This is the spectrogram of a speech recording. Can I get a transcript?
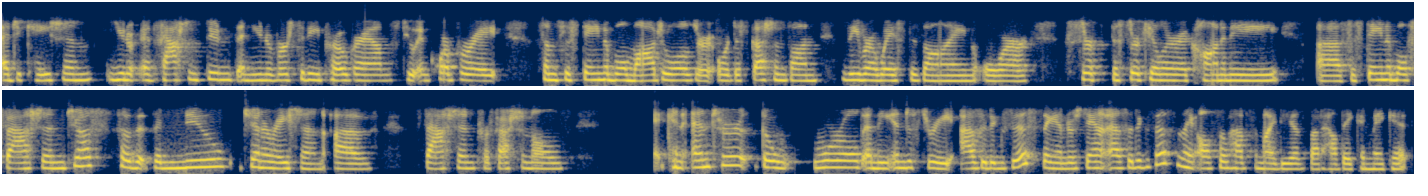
education, uni- fashion students and university programs to incorporate some sustainable modules or, or discussions on zero waste design or cir- the circular economy, uh, sustainable fashion, just so that the new generation of fashion professionals can enter the world and the industry as it exists. They understand as it exists, and they also have some ideas about how they can make it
